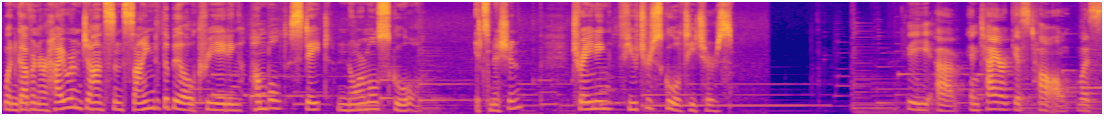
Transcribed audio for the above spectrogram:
when Governor Hiram Johnson signed the bill creating Humboldt State Normal School. Its mission? Training future school teachers. The uh, entire Gist Hall was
